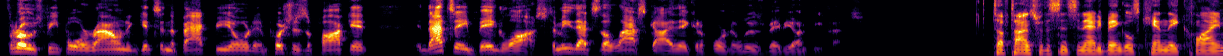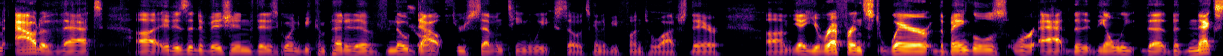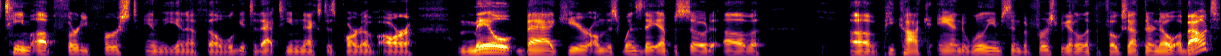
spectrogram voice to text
throws people around and gets in the backfield and pushes the pocket. That's a big loss. To me, that's the last guy they could afford to lose maybe on defense. Tough times for the Cincinnati Bengals. Can they climb out of that? Uh, it is a division that is going to be competitive, no sure. doubt, through 17 weeks. So it's going to be fun to watch there. Um, yeah, you referenced where the Bengals were at. The the only the the next team up, 31st in the NFL. We'll get to that team next as part of our mailbag here on this Wednesday episode of of Peacock and Williamson. But first, we got to let the folks out there know about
